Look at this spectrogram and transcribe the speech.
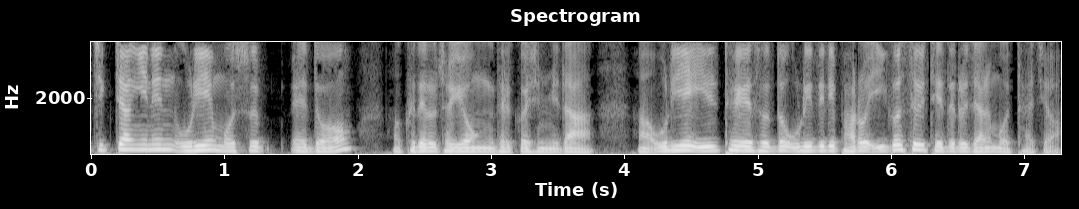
직장인인 우리의 모습에도 어, 그대로 적용될 것입니다. 어, 우리의 일터에서도 우리들이 바로 이것을 제대로 잘 못하죠.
